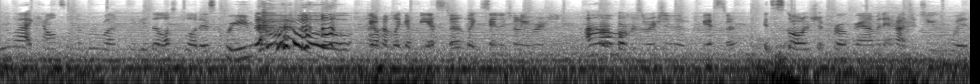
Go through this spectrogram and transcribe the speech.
LULAC Council number one Feria de los Flores queen. Y'all have like a fiesta, like San Antonio version Um, or Corpus version of fiesta. it's a scholarship program and it had to do with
